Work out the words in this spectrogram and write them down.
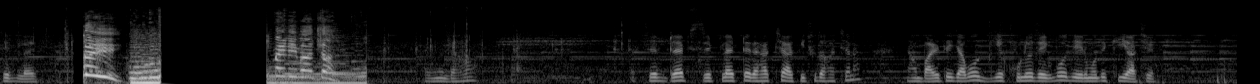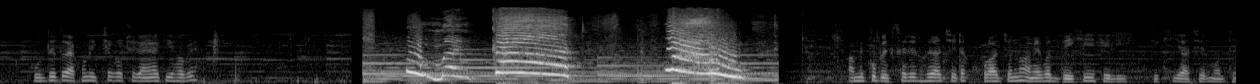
সেফ লাইফ मैं नहीं मानता এখানে দেখো সেফ ড্রাইভ সেফ লাইফটাই দেখাচ্ছে আর কিছু দেখাচ্ছে না এখন বাড়িতেই যাব গিয়ে খুলে দেখবো যে এর মধ্যে কী আছে খুলতে তো এখন ইচ্ছে করছে জানি না কী হবে আমি খুব এক্সাইটেড হয়ে আছি এটা খোলার জন্য আমি একবার দেখেই ফেলি যে কী আছে এর মধ্যে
